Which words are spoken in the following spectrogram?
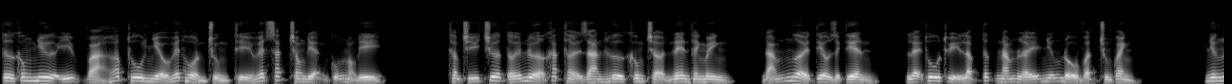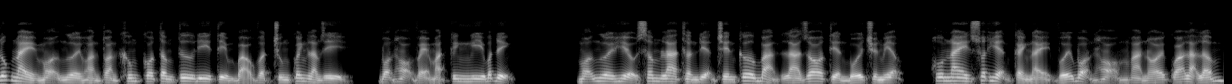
Tư không như ý và hấp thu nhiều huyết hồn trùng thì huyết sắc trong điện cũng mỏng đi. Thậm chí chưa tới nửa khắc thời gian hư không trở nên thanh minh, đám người tiêu dịch tiên, lệ thu thủy lập tức nắm lấy những đồ vật chung quanh. Nhưng lúc này mọi người hoàn toàn không có tâm tư đi tìm bảo vật chung quanh làm gì, bọn họ vẻ mặt kinh nghi bất định. Mọi người hiểu xâm la thần điện trên cơ bản là do tiền bối truyền miệng, hôm nay xuất hiện cảnh này với bọn họ mà nói quá lạ lắm.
